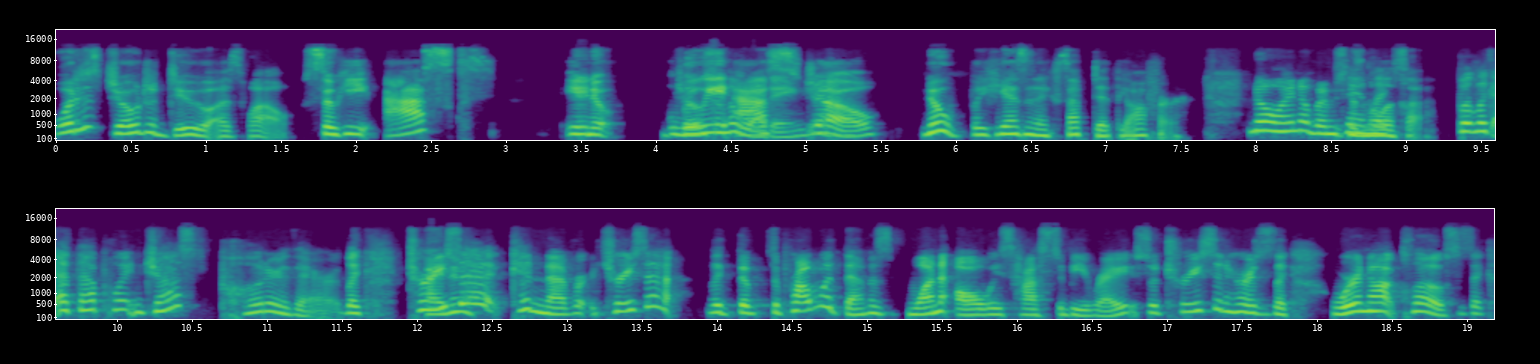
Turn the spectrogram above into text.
what is joe to do as well so he asks you know Joe's louis asks wedding, joe no but he hasn't accepted the offer No, I know, but I'm saying like, melissa But like at that point, just put her there. Like Teresa can never Teresa like the, the problem with them is one always has to be right. So Teresa and hers is like, we're not close. It's like,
